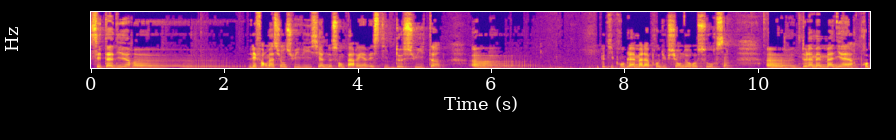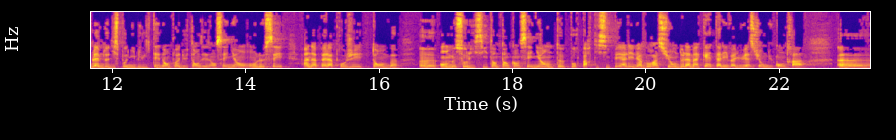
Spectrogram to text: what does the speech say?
c'est-à-dire les formations suivies, si elles ne sont pas réinvesties de suite, petit problème à la production de ressources. Euh, de la même manière, problème de disponibilité d'emploi du temps des enseignants, on le sait, un appel à projet tombe, euh, on me sollicite en tant qu'enseignante pour participer à l'élaboration de la maquette, à l'évaluation du contrat. Euh,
